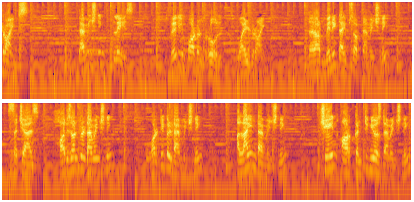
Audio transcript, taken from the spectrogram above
drawings. Dimensioning plays very important role while drawing. There are many types of dimensioning such as horizontal dimensioning, vertical dimensioning, aligned dimensioning, chain or continuous dimensioning,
